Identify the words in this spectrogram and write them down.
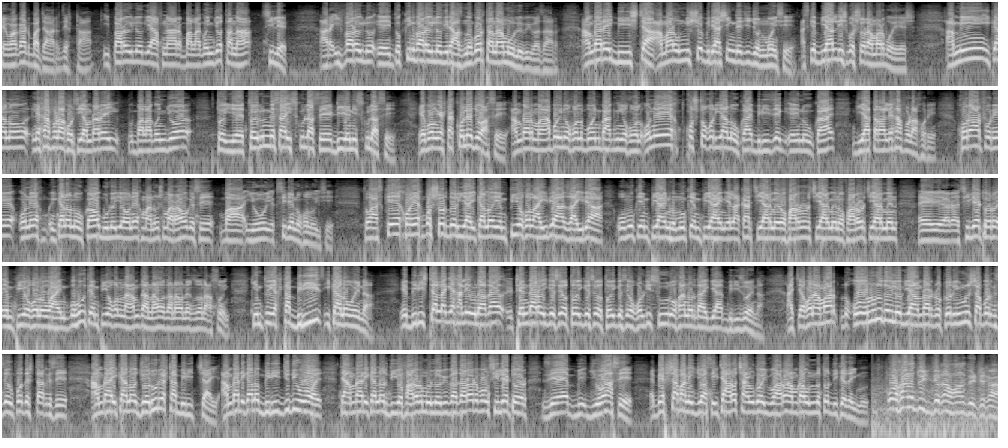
টেওয়াঘাট বাজার যেটা ইপার হইল গিয়ে আপনার বালাগঞ্জ থানা সিলেট আর ইপার হইল এই দক্ষিণ পার হইল গিয়ে রাজনগর থানা মৌলবী বাজার আমরা এই ব্রিজটা আমার উনিশশো বিরাশি ইংরেজি জন্ম হয়েছে আজকে বিয়াল্লিশ বছর আমার বয়স। আমি ইকানো লেখাপড়া করছি আমরা এই বালাগঞ্জ তৈরুন্নেসা স্কুল আছে, ডিএন স্কুল আছে। এবং একটা কলেজও আছে। আমরার মা বইন হল, বইন বাগনি হল। অনেক কষ্ট করিয়া নৌকায়, ব্রিজে এই নৌকায় গিয়া তারা লেখাপড়া করে। করার পরে অনেক এখানে নৌকাও বুলইয়া অনেক মানুষ মারাও গেছে বা ইও এক্সিডেন্ট হল হয়েছে তো আজকে কয়েক বছর ধরিয়া এখানে এমপি হল আইরা, যাইরা অমুক এমপি আইন অমুক এমপি আইন, এলাকার চেয়ারম্যান অফারর চেয়ারম্যান অফারর চেয়ারম্যান সিলেটর এমপি হল আইন। বহুত এমপি হল, নাম জানাও জানা অনেকজন আসইন কিন্তু একটা ব্রিজ ইকানো হয় না। এই ব্রিজটার লাগে খালি উনাদা টেন্ডার হয়ে গেছে অত হয়ে গেছে অত হয়ে গেছে হলটি সুর ওখানোর দায় গিয়া ব্রিজ হয় না। আচ্ছা এখন আমার অনুরোধ হইল গিয়া আমরা ডক্টর ইউনুস সাহর কাছে উপদেষ্টার কাছে আমরা এখানেও জরুর একটা ব্রিজ চাই। আমরা এখানেও ব্রিজ যদি হয়, তে আমরা এখানোর দিও ফারর মূল্যবিবাজারের এবং সিলেটর যে জিও আছে ব্যবসা বাণিজ্য আছে এটা আরও চাঙ্গ হইব আরও আমরা উন্নতর দিকে যাইমু। ওখানে দুই টাকা, ওখানে দুই টাকা।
